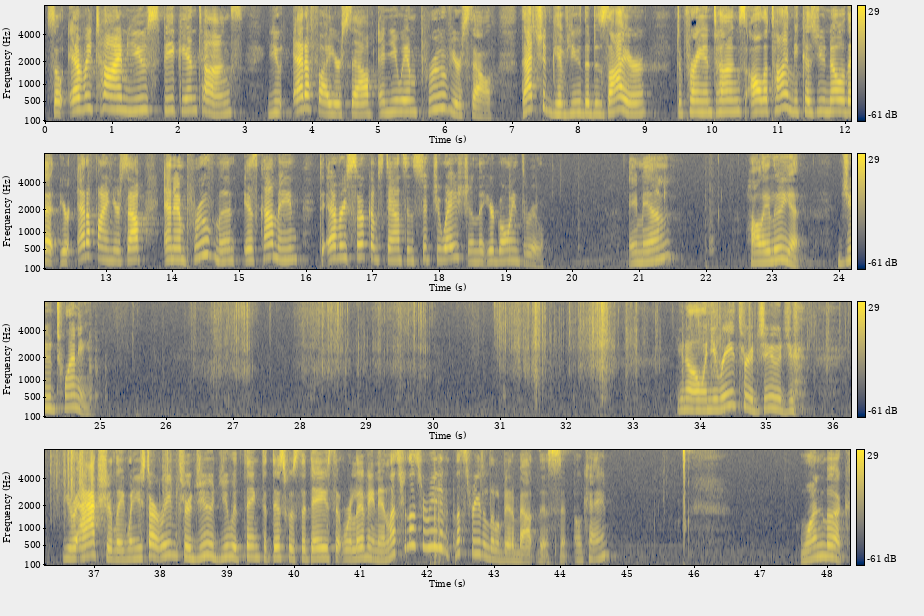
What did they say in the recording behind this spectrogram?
So every time you speak in tongues, you edify yourself and you improve yourself. That should give you the desire to pray in tongues all the time because you know that you're edifying yourself and improvement is coming to every circumstance and situation that you're going through. Amen. Hallelujah. Jude 20. You know, when you read through Jude, you you actually when you start reading through Jude, you would think that this was the days that we're living in. Let's let's read let's read a little bit about this, okay? One book,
